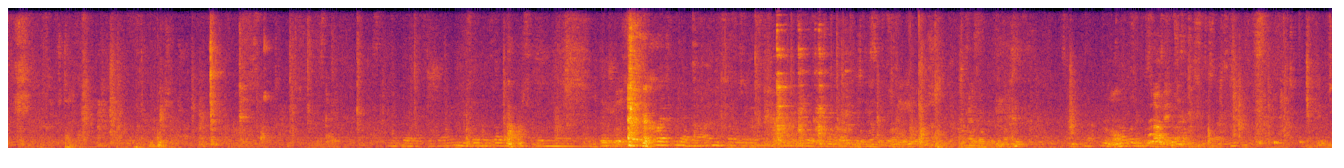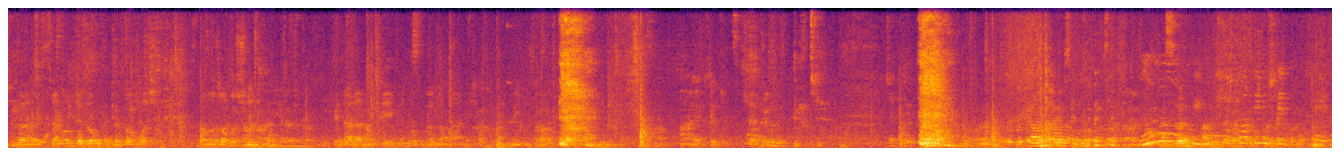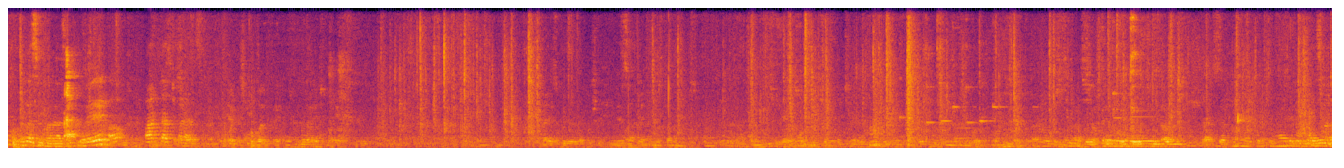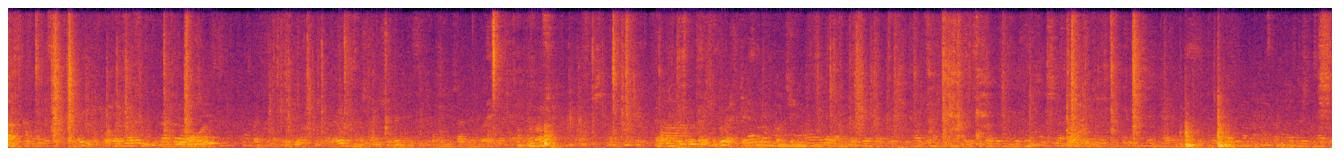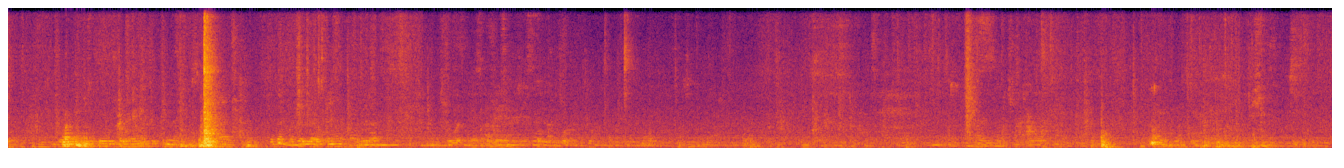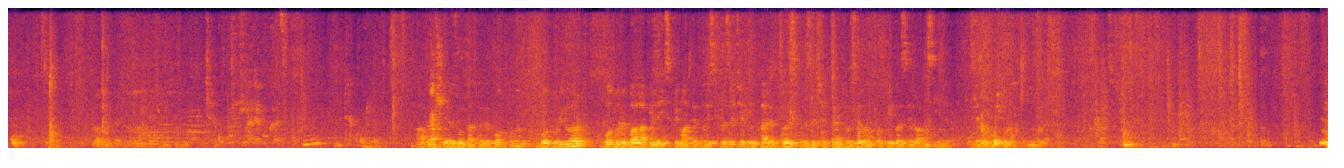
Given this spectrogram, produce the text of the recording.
Avem și rezultatele voturi, voturilor. Voturi valabile exprimate 12, din care 12 pentru, 0 împotrivă, 0 abține. 0 voturi nule.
